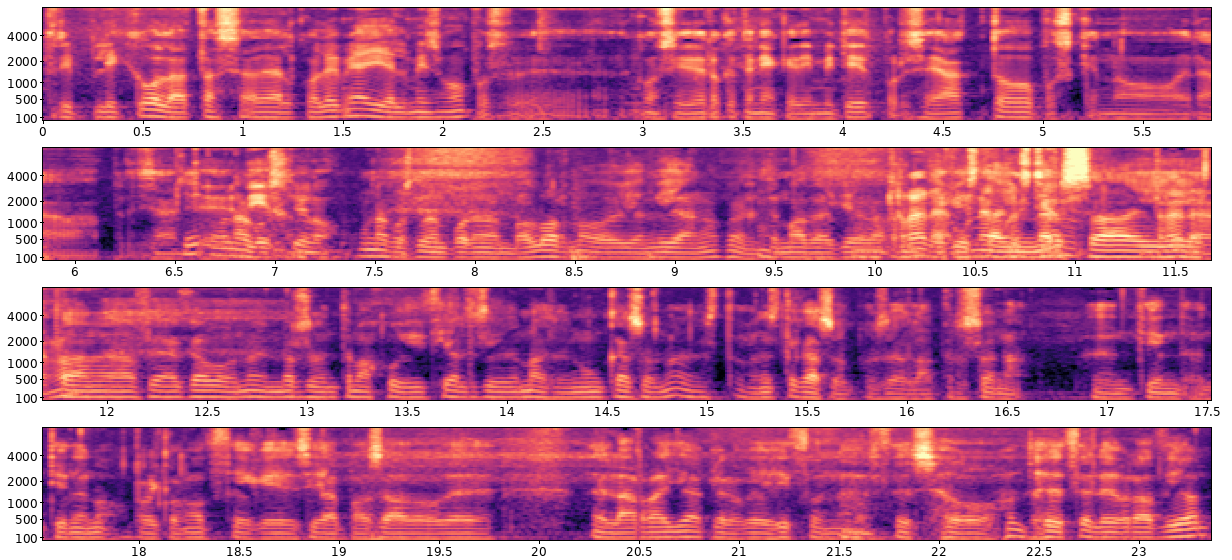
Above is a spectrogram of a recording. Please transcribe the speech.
triplicó la tasa de alcoholemia y él mismo pues eh, consideró que tenía que dimitir por ese acto pues que no era precisamente una, cuestión, una cuestión poner en valor ¿no? hoy en día ¿no? con el tema de que la gente que está inmersa y está al fin y al cabo ¿no? inmerso en temas judiciales y demás en un caso ¿no? en este caso pues la persona entiende, entiende no, reconoce que se ha pasado de, de, la raya, creo que hizo un exceso de celebración,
